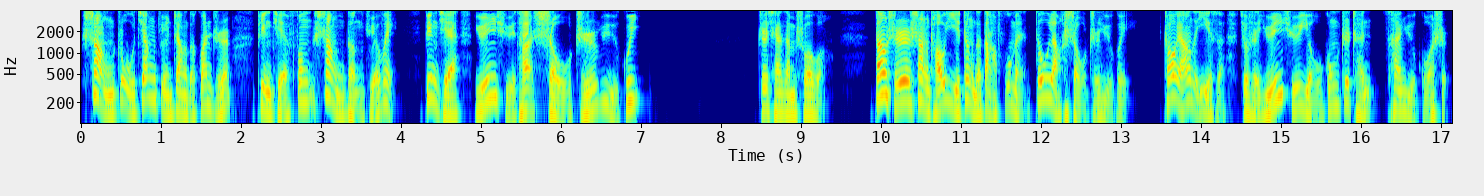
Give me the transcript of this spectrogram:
上柱将军这样的官职，并且封上等爵位，并且允许他守职御规。”之前咱们说过。当时上朝议政的大夫们都要守职御归。朝阳的意思就是允许有功之臣参与国事。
